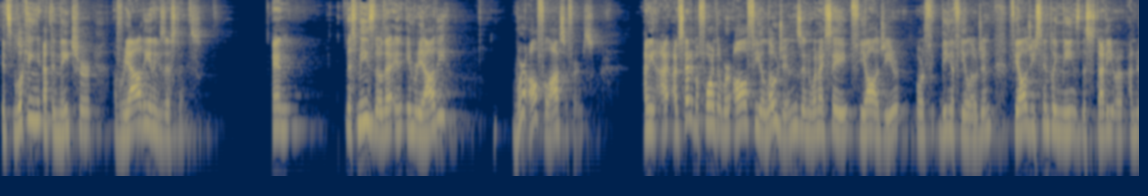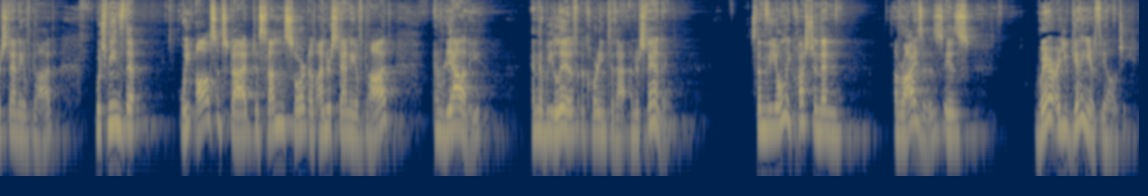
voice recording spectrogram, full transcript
It's looking at the nature of reality and existence. And this means, though, that in, reality, we're all philosophers. I mean, I, have said it before that we're all theologians, and when I say theology or, or th- being a theologian, theology simply means the study or understanding of God, which means that we all subscribe to some sort of understanding of God and reality, and then we live according to that understanding. So then the only question then arises is where are you getting your theology?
